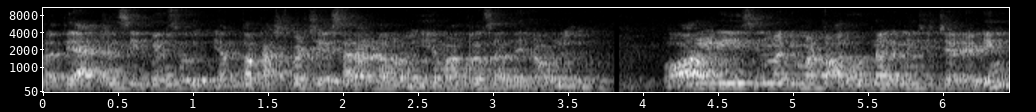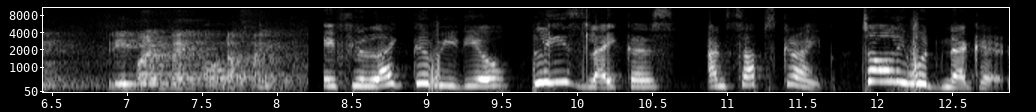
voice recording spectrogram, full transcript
ప్రతి యాక్షన్ సీక్వెన్స్ ఎంతో కష్టపడి చేశారనడంలో ఏమాత్రం సందేహం లేదు. ఓవరాల్గా ఈ సినిమాకి మా టాలీవుడ్ నగర్ నుంచి ఇచ్చే rating three point five out of five if you like the video please like us and subscribe Tollywood Nagar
